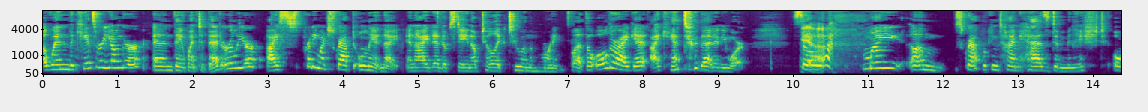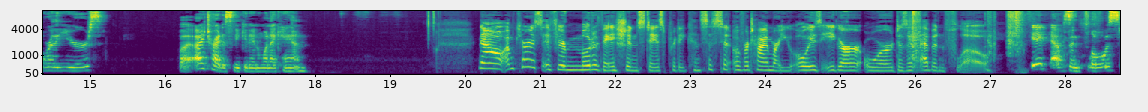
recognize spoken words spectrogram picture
Uh, when the kids were younger and they went to bed earlier, I pretty much scrapped only at night and I'd end up staying up till like two in the morning. But the older I get, I can't do that anymore. So yeah. my um, scrapbooking time has diminished over the years, but I try to sneak it in when I can. Now, I'm curious if your motivation stays pretty consistent over time. Are you always eager or does it ebb and flow? It ebbs and flows.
